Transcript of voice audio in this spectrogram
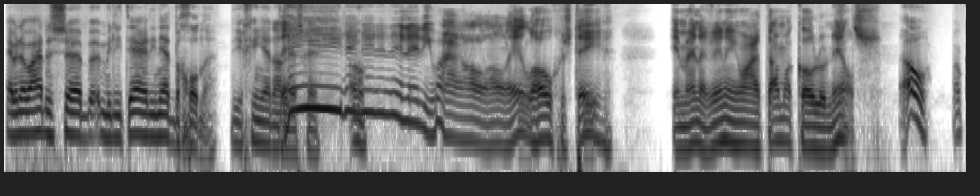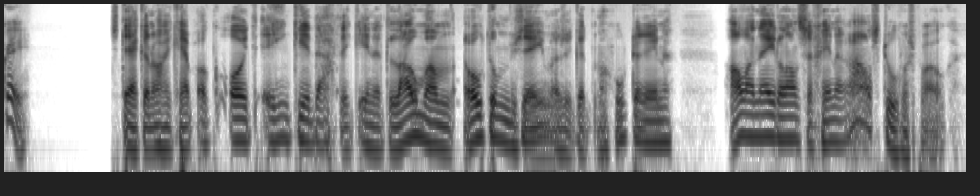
En er waren dus eh, militairen die net begonnen. Die ging jij dan lesgeven? Nee, nee, Oh. nee, nee, nee, nee, die waren al, al heel hoog gestegen. In mijn herinnering waren het allemaal kolonels. Oh, oké. Sterker nog, ik heb ook ooit één keer, dacht ik, in het Lauwman Automuseum, als ik het me goed herinner, alle Nederlandse generaals toegesproken.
